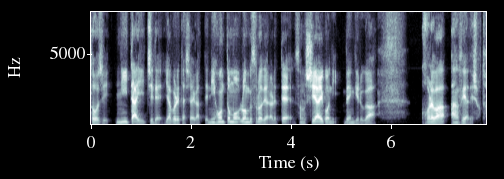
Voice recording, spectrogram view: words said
当時2対1で敗れた試合があって、2本ともロングスローでやられて、その試合後にベンゲルが、これはアンフェアでしょと。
